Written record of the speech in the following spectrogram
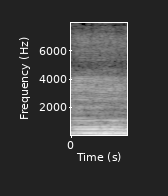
Oh.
